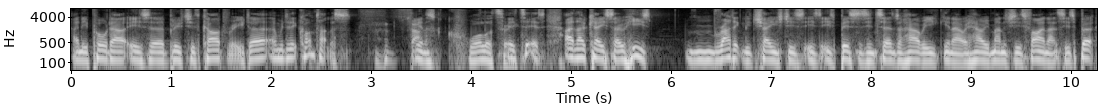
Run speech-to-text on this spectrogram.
and he pulled out his uh, Bluetooth card reader, and we did it contactless. That's you know, quality. It is. And okay, so he's radically changed his, his, his, business in terms of how he you know how he manages his finances but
